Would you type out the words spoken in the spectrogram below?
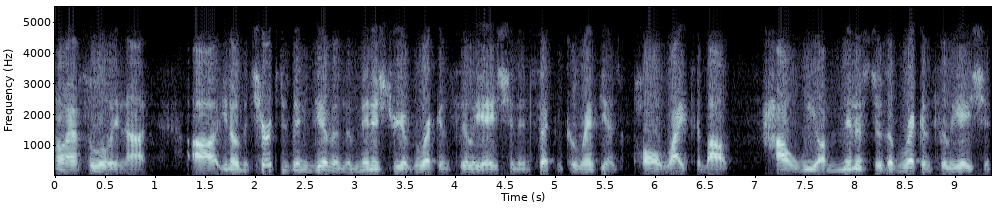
Oh, absolutely not. Uh, you know, the church has been given the ministry of reconciliation. In Second Corinthians, Paul writes about how we are ministers of reconciliation.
